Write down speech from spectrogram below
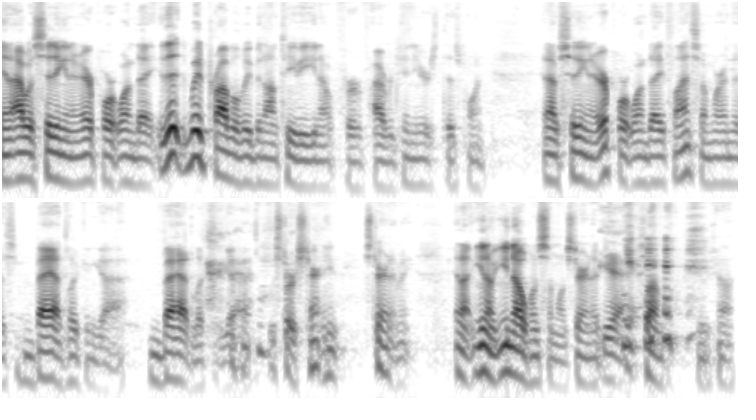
And I was sitting in an airport one day. We'd probably been on TV, you know, for five or 10 years at this point. And I was sitting in an airport one day flying somewhere, and this bad looking guy, bad looking guy, just started staring, staring at me. And I, you know, you know when someone's staring at you. Yeah. So, I'm, you know,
